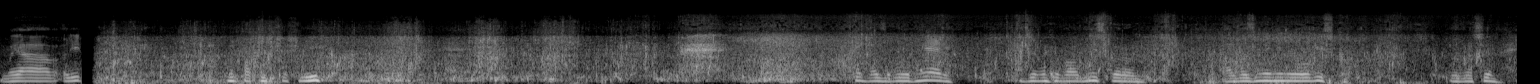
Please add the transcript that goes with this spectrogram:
Bo ja liczę. Chłopaki przyszli. Chyba zgłodnieli. Będziemy chyba ognisko robić. Albo zmienimy łowisko. Zobaczymy.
